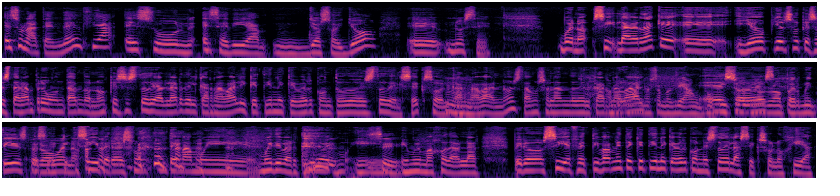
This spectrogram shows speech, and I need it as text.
Es una tendencia, es un ese día mm, yo soy yo, eh, no sé. Bueno, sí, la verdad que eh, yo pienso que se estarán preguntando, ¿no? ¿Qué es esto de hablar del carnaval y qué tiene que ver con todo esto del sexo, el Mm. carnaval, ¿no? Estamos hablando del Hombre, carnaval. nos hemos liado un Eso poquito, no lo permitís, pero Sí, bueno. Sí, pero es un, un tema muy, muy divertido y, y- Sí. y muy majo de hablar. Pero sí, efectivamente, ¿qué tiene que ver con esto de la sexología?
